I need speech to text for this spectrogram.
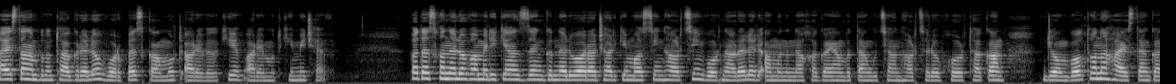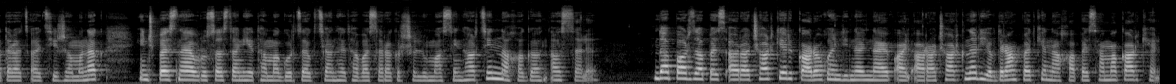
Հայաստանը բնութագրելով որպես կամուրջ արևելքի եւ արևմուտքի միջև։ Պատասխանելով ամերիկյան զենք գնելու առաջարկի մասին հարցին, որն արել էր ԱՄՆ նախագահի անվտանգության հարցերով խորհրդական Ջոն Բոլթոնը Հայաստան կատարած այցի ժամանակ, ինչպես նաև Ռուսաստանի հետ համագործակցության հետ հավասարակշռելու մասին հարցին նախագահն ասել է. Դա պարզապես առաջարկ էր, կարող են լինել նաև այլ առաջարկներ եւ դրանք պետք է նախապես համակարգել։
